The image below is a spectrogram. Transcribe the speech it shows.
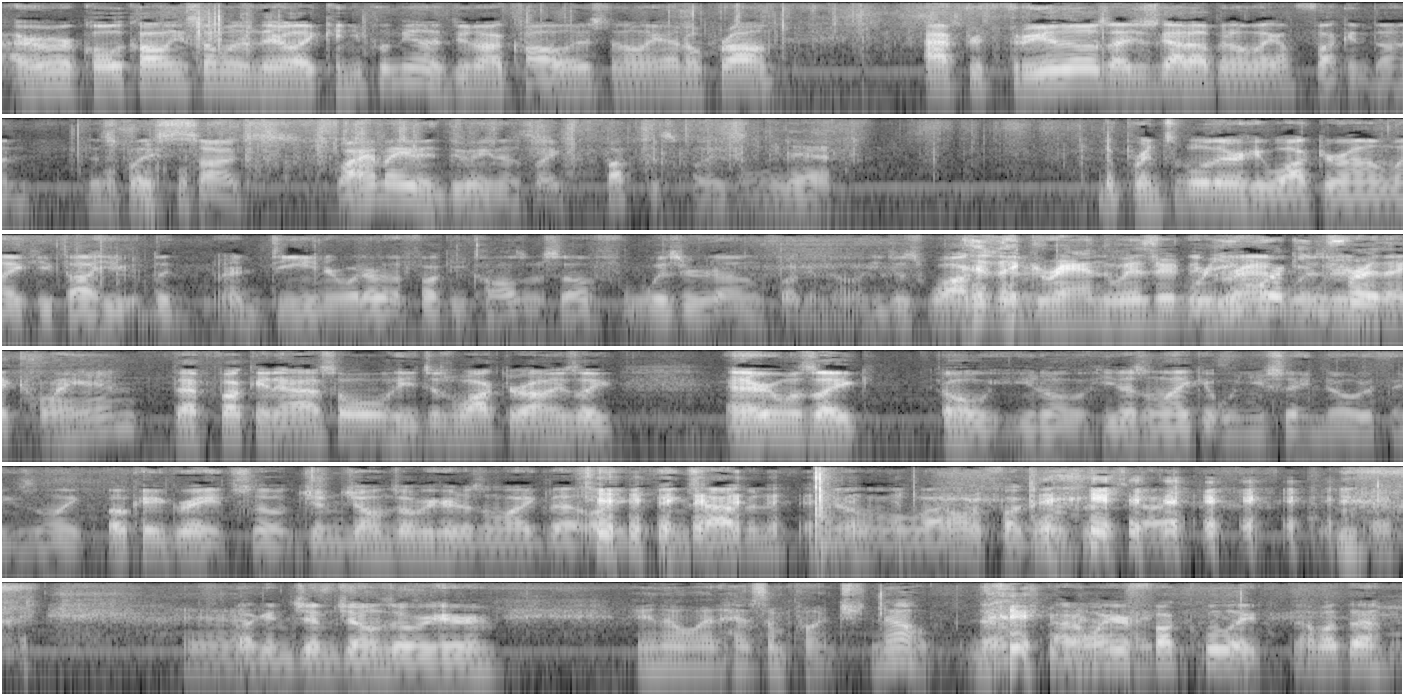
I remember cold calling someone and they're like, "Can you put me on a do not call list?" And I'm like, "Yeah, no problem." After three of those, I just got up and I'm like, "I'm fucking done. This place sucks. Why am I even doing this? Like, fuck this place." Yeah. The principal there, he walked around like he thought he the or dean or whatever the fuck he calls himself, wizard. I don't fucking know. He just walked. the in. Grand Wizard. The Were you Grand working Wizard. for the Klan? that fucking asshole, he just walked around. He's like, and everyone's like, oh, you know, he doesn't like it when you say no to things. I'm like, okay, great. So Jim Jones over here doesn't like that. Like things happen. You know, well, I don't want to fucking work for this guy. yeah. fucking Jim Jones over here. You know what? Have some punch. No. No, I don't want your I- fuck Kool Aid. How about that?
